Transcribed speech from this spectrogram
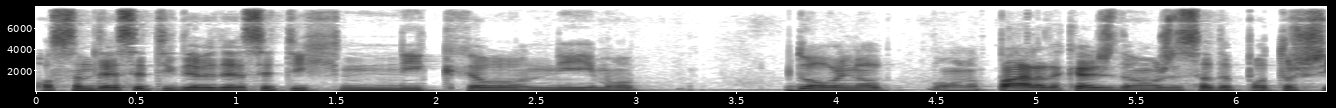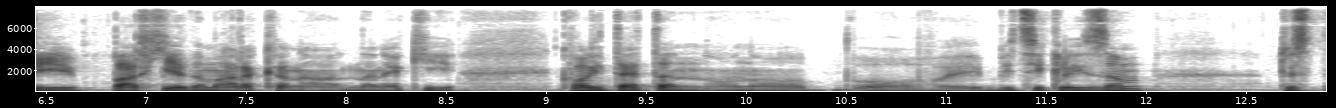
80-ih, 90-ih nikao nije imao dovoljno ono, para da kažeš da može sad da potroši par hiljada maraka na, na neki kvalitetan ono, ovaj, biciklizam to jest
